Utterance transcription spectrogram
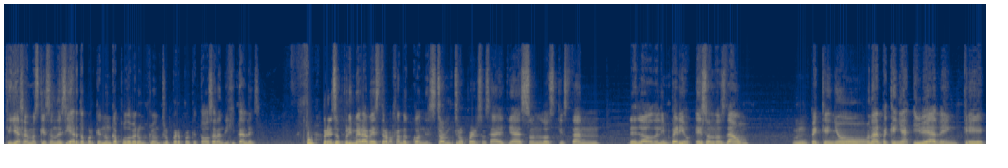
que ya sabemos que eso no es cierto porque nunca pudo ver un Clone Trooper porque todos eran digitales. Pero es su primera vez trabajando con Stormtroopers, o sea, ya son los que están del lado del imperio. Eso nos da un, pequeño, una pequeña idea de en qué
